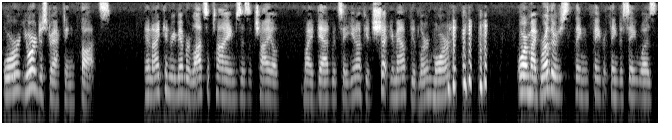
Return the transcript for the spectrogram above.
or your distracting thoughts. And I can remember lots of times as a child, my dad would say, you know, if you'd shut your mouth, you'd learn more. or my brother's thing, favorite thing to say was,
